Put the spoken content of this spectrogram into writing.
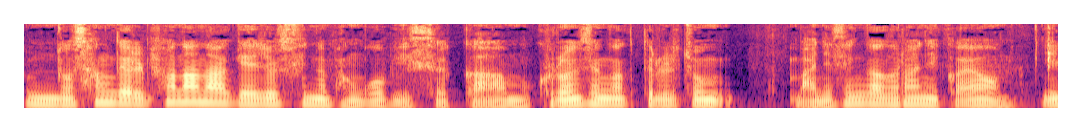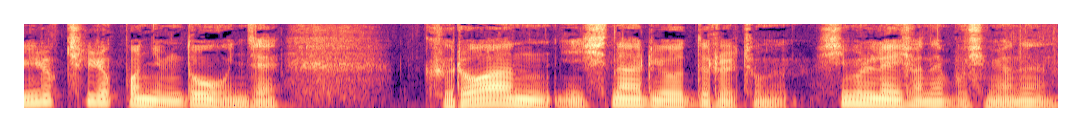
좀 더 상대를 편안하게 해줄 수 있는 방법이 있을까? 뭐 그런 생각들을 좀 많이 생각을 하니까요. 1676번 님도 이제 그러한 이 시나리오들을 좀 시뮬레이션 해보시면은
